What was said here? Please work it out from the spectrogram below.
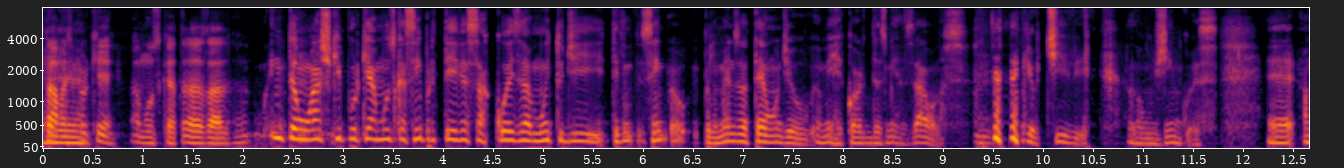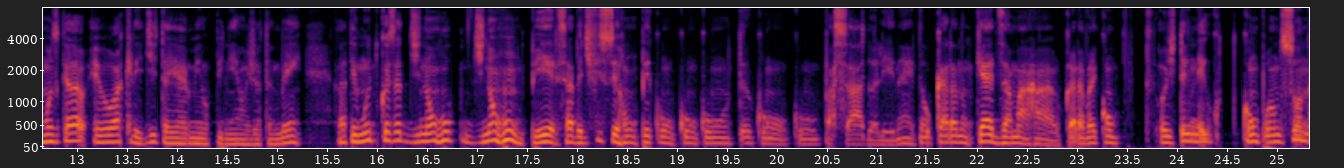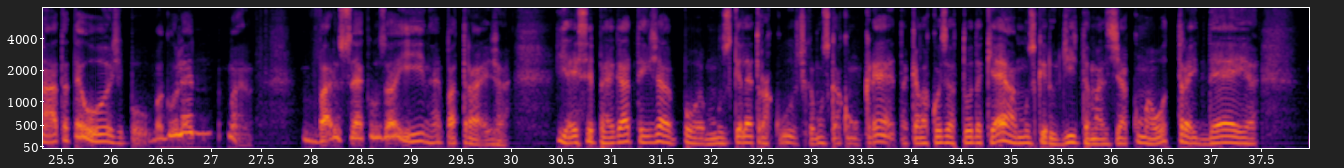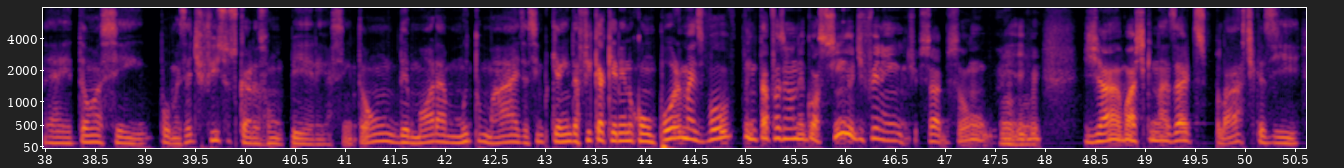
Tá, mas por que a música é atrasada? Então, acho que porque a música sempre teve essa coisa muito de. Teve sempre, pelo menos até onde eu, eu me recordo das minhas aulas que eu tive longínquas. é, a música, eu acredito, aí é a minha opinião já também, ela tem muito coisa de não, de não romper, sabe? É difícil você romper com, com, com, com, com o passado ali, né? Então o cara não quer desamarrar, o cara vai. Hoje tem nego compondo sonata até hoje, pô. O bagulho é. Mano, vários séculos aí, né, pra trás já. E aí você pega, tem já, pô, música eletroacústica, música concreta, aquela coisa toda que é a música erudita, mas já com uma outra ideia, né? Então, assim, pô, mas é difícil os caras romperem, assim, então demora muito mais, assim, porque ainda fica querendo compor, mas vou tentar fazer um negocinho diferente, sabe? Só um- Uhum. Já eu acho que nas artes plásticas e,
